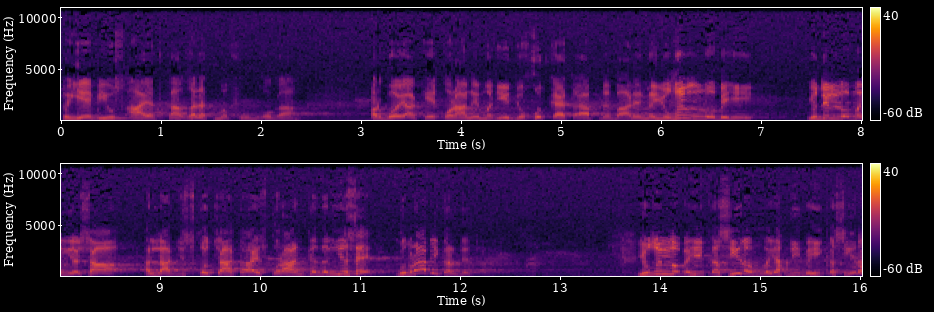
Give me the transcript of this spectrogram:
تو یہ بھی اس آیت کا غلط مفہوم ہوگا۔ اور گویا کہ قرآن مجید جو خود کہتا ہے اپنے بارے میں یدل بھی یدل من یشا اللہ جس کو چاہتا ہے اس قرآن کے ذریعے سے گمراہ بھی کر دیتا ہے۔ یدل بہی کثیرم یہدی بہی کثیرہ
